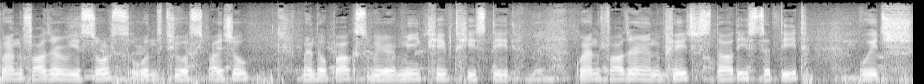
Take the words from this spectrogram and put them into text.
Grandfather resource went to a special mental box where me kept his deed. Grandfather and page studied the deed, which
